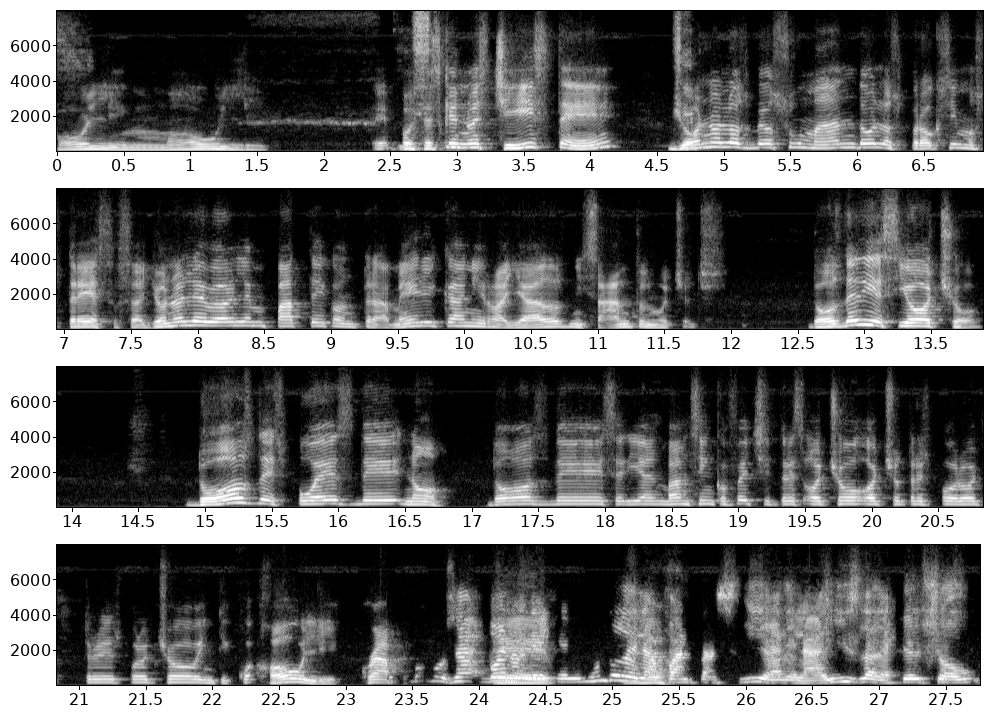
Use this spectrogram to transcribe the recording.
Holy moly. Eh, pues es que no es chiste, ¿eh? Yo no los veo sumando los próximos tres. O sea, yo no le veo el empate contra América, ni Rayados, ni Santos, muchachos. Dos de 18. Dos después de. No, dos de serían. Van cinco fechas y tres, ocho, ocho, tres por ocho, tres por ocho, veinticuatro. Holy crap. O sea, bueno, en, el, eh, mundo de la fantasía, de la isla de aquel show,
